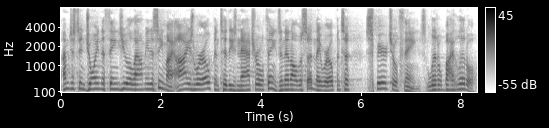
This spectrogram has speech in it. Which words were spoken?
I'm just enjoying the things you allow me to see. My eyes were open to these natural things, and then all of a sudden they were open to spiritual things, little by little.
